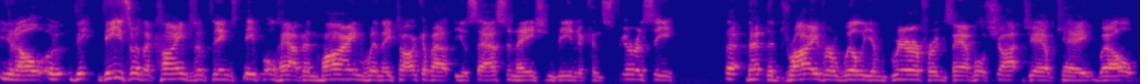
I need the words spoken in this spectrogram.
you know the, these are the kinds of things people have in mind when they talk about the assassination being a conspiracy that, that the driver william greer for example shot jfk well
